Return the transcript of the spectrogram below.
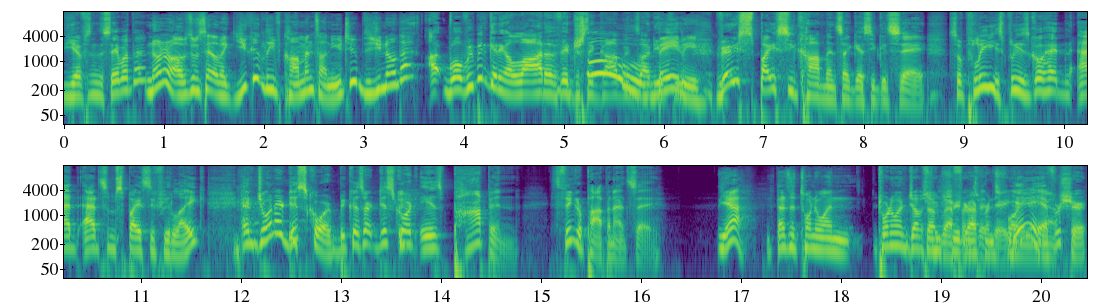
You have something to say about that? No, no, I was going to say like you could leave comments on YouTube. Did you know that? Uh, well, we've been getting a lot of interesting Ooh, comments on YouTube. baby. Very spicy comments, I guess you could say. So please, please go ahead and add add some spice if you like, and join our Discord because our Discord is popping. It's finger popping, I'd say. Yeah, that's a 21 21 Jump Street, Jump Street reference, reference right for. Yeah, you, yeah, yeah. for sure.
